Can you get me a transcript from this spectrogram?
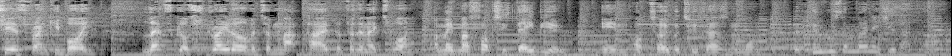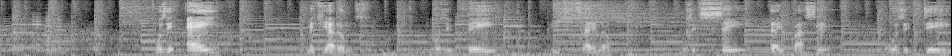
Cheers, Frankie boy. Let's go straight over to Matt Piper for the next one. I made my Foxes debut in October 2001. But who was the manager that night? Hmm. Was it A, Micky Adams? Was it B, Peter Taylor? Was it C, Dave Bassett? Or was it D,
